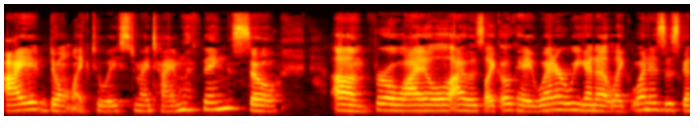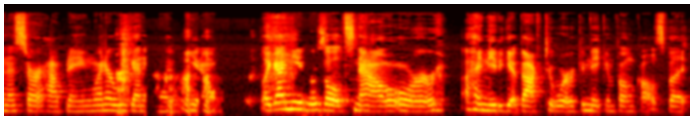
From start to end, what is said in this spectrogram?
I don't like to waste my time with things. So um, for a while, I was like, okay, when are we gonna like? When is this gonna start happening? When are we gonna, you know, like I need results now, or I need to get back to work and making phone calls. But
